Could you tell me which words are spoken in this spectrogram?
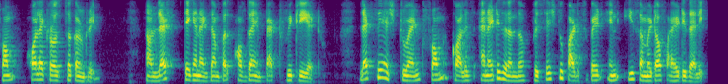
from all across the country. Now let's take an example of the impact we create. Let's say a student from college NIT Jalandhar wishes to participate in e-summit of IIT Delhi.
